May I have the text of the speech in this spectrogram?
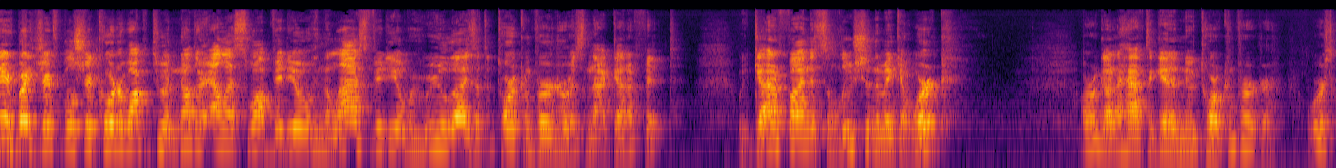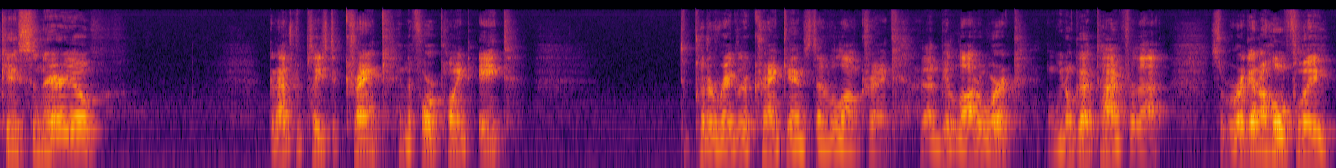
Everybody, Jay for Bullshit Quarter. Welcome to another LS swap video. In the last video, we realized that the torque converter is not gonna fit. We gotta find a solution to make it work, or we're gonna have to get a new torque converter. Worst case scenario, gonna have to replace the crank in the 4.8 to put a regular crank in instead of a long crank. That'd be a lot of work, and we don't got time for that. So we're gonna hopefully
